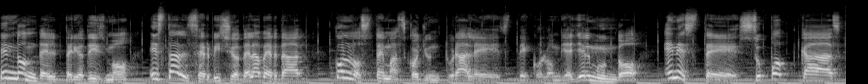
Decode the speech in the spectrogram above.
en donde el periodismo está al servicio de la verdad con los temas coyunturales de Colombia y el mundo en este su podcast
